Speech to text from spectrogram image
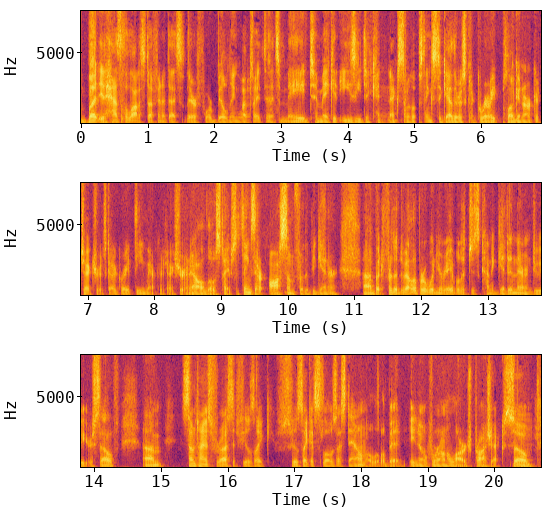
but it has a lot of stuff in it that's there for building websites and it's made to make it easy to connect some of those things together it's got a great plugin architecture it's got a great theme architecture and all those types of things that are awesome for the beginner uh, but for the developer when you're able to just kind of get in there and do it yourself um, sometimes for us it feels like feels like it slows us down a little bit you know if we're on a large project. So mm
